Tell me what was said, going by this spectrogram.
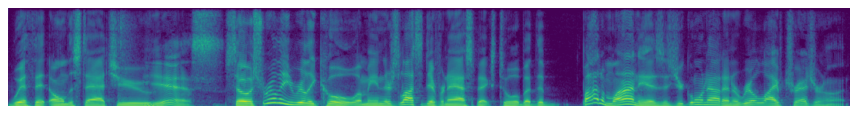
with it on the statue. Yes. So it's really really cool. I mean, there's lots of different aspects to it, but the bottom line is, is you're going out in a real life treasure hunt.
